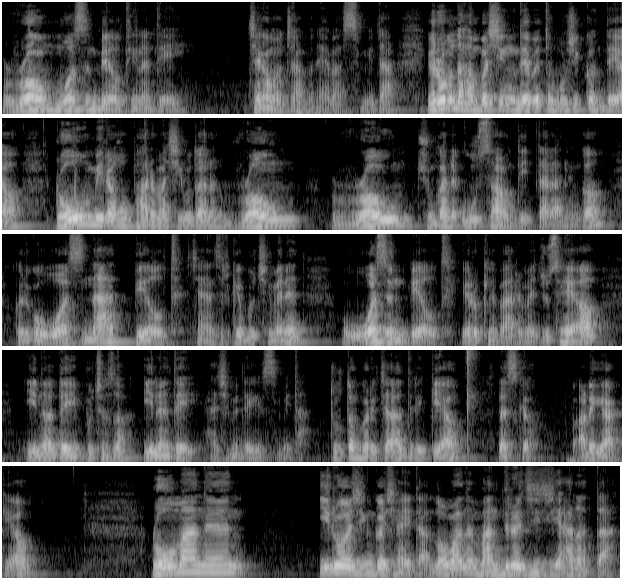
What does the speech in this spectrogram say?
Rome wasn't built in a day. 제가 먼저 한번 해봤습니다. 여러분도 한 번씩 내뱉어 보실 건데요. Rome이라고 발음하시기보다는 Rome, Rome 중간에 우 사운드 있다라는 거. 그리고 was not built 자연스럽게 붙이면은 wasn't built 이렇게 발음해 주세요. in a day 붙여서 in a day 하시면 되겠습니다. 두 덩거리 짜드릴게요. Let's go. 빠르게 할게요. 로마는 이루어진 것이 아니다. 로마는 만들어지지 않았다.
